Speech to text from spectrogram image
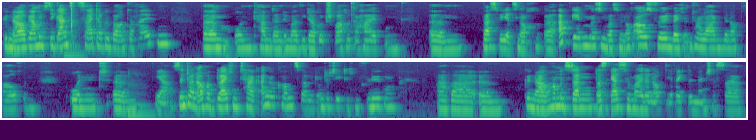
Genau, wir haben uns die ganze Zeit darüber unterhalten ähm, und haben dann immer wieder Rücksprache gehalten, ähm, was wir jetzt noch äh, abgeben müssen, was wir noch ausfüllen, welche Unterlagen wir noch brauchen. Und ähm, mhm. ja, sind dann auch am gleichen Tag angekommen, zwar mit unterschiedlichen Flügen, aber ähm, genau, haben uns dann das erste Mal dann auch direkt in Manchester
